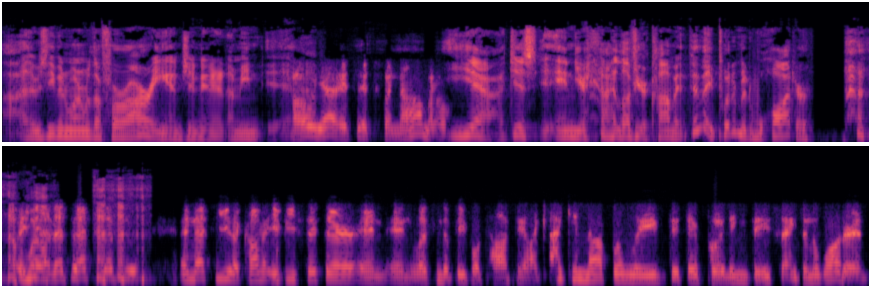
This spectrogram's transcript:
uh, there's even one with a Ferrari engine in it. I mean, oh yeah, it's it's phenomenal. Yeah, just and your, I love your comment. Then they put them in water. well, yeah, that's that's that's and that's you. The comment. If you sit there and and listen to people talk, they're like, I cannot believe that they're putting these things in the water. And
